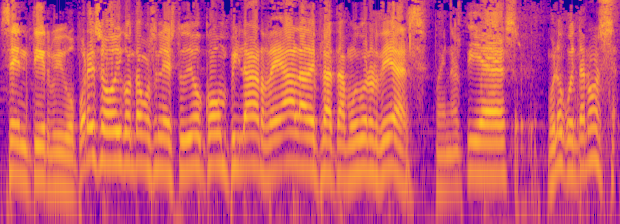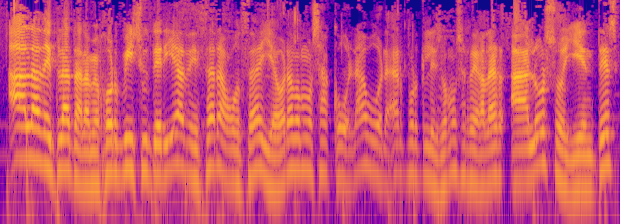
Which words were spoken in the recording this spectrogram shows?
sentir vivo. Por eso hoy contamos en el estudio con Pilar de Ala de Plata. Muy buenos días. Buenos días. Bueno, cuéntanos, Ala de Plata, la mejor bisutería de Zaragoza y ahora vamos a colaborar porque les vamos a regalar a los oyentes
